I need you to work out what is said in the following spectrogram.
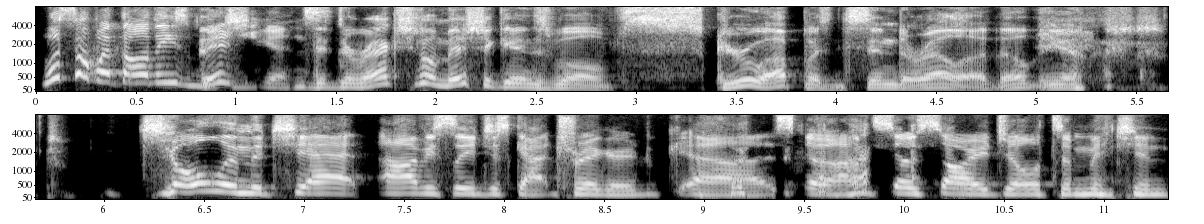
what's up with all these Michigans? the directional Michigans will screw up with Cinderella. They'll you know Joel in the chat obviously just got triggered. Uh, so I'm so sorry, Joel, to mention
